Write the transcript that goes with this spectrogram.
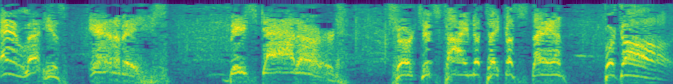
and let his enemies be scattered. Church, it's time to take a stand for God.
